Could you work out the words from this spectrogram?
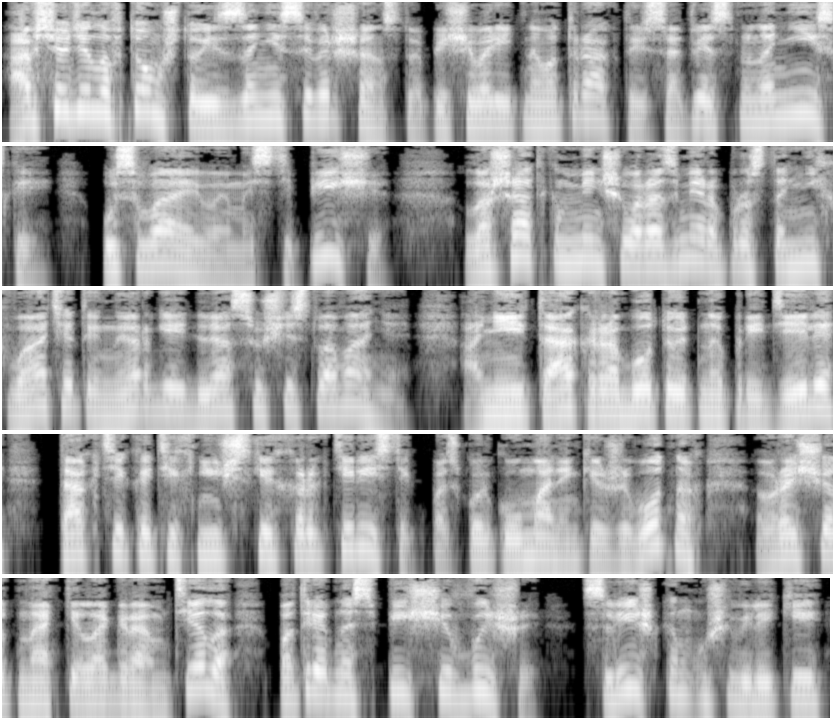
А все дело в том, что из-за несовершенства пищеварительного тракта и, соответственно, низкой усваиваемости пищи, лошадкам меньшего размера просто не хватит энергии для существования. Они и так работают на пределе тактико-технических характеристик, поскольку у маленьких животных в расчет на килограмм тела потребность пищи выше, слишком уж велики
